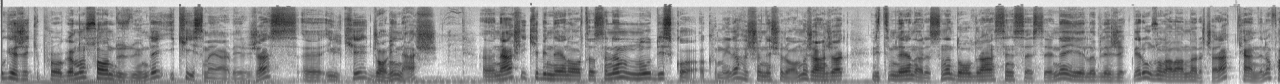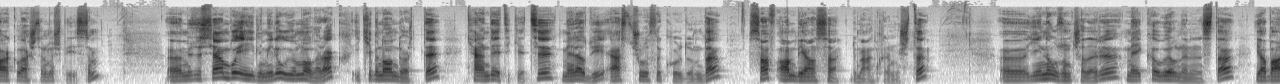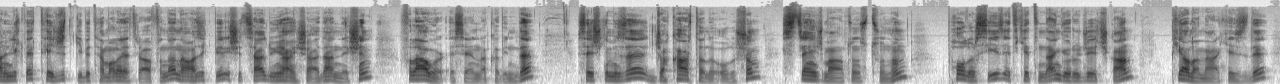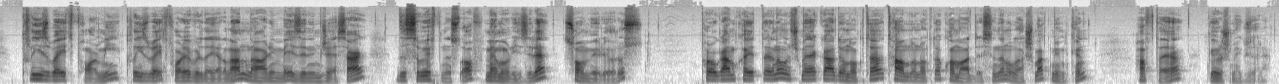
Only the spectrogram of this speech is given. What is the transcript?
Bu geceki programın son düzlüğünde iki isme yer vereceğiz. Ee, ilki Johnny Nash. Ee, Nash 2000'lerin ortasının nu disco akımıyla haşır neşir olmuş ancak ritimlerin arasını dolduran synth seslerine yayılabilecekleri uzun alanlar açarak kendini farklılaştırmış bir isim. Ee, müzisyen bu eğilimiyle uyumlu olarak 2014'te kendi etiketi Melody as Truth'ı kurduğunda saf ambiyansa dümen kırmıştı. Ee, yeni uzunçaları Make a Wilderness'ta yabanilik ve tecrit gibi temalar etrafında nazik bir işitsel dünya inşa eden Nash'in Flower eserinin akabinde seçkimize Jakartalı oluşum Strange Mountains 2'nun Polar Seas etiketinden görücüye çıkan piyano merkezli Please Wait For Me, Please Wait Forever'da yer alan narin ve izlenimci eser The Swiftness of Memories ile son veriyoruz. Program kayıtlarına 13melekradyo.tumblr.com adresinden ulaşmak mümkün. Haftaya görüşmek üzere.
